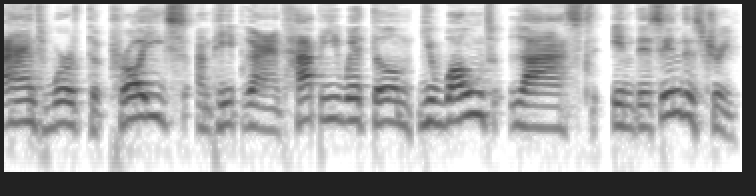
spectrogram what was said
aren't worth the price and people aren't happy with them, you won't last in this industry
